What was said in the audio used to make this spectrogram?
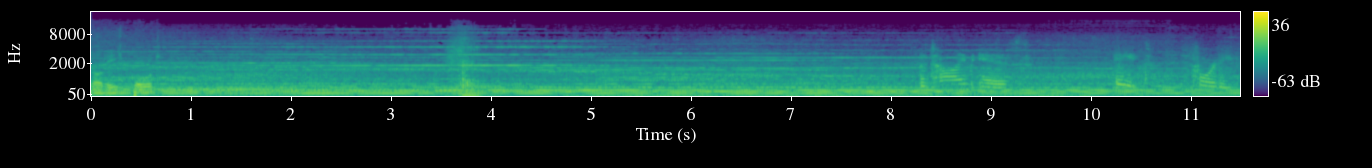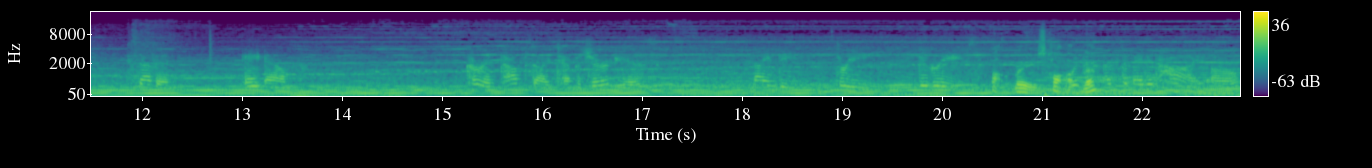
God, he's bored. The time is 8.47 a.m. Current topside temperature is 93 degrees. Fuck me, it's hot with up there. an estimated high of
